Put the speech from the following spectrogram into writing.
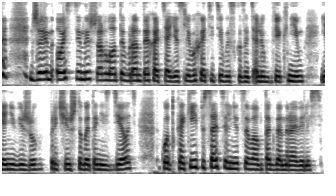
Джейн Остин и Шарлотты Бранте, хотя если вы хотите высказать о любви к ним, я не вижу причин, чтобы это не сделать. Так вот, какие писательницы вам тогда нравились?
